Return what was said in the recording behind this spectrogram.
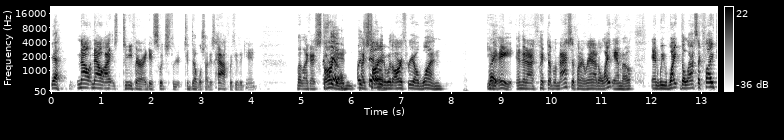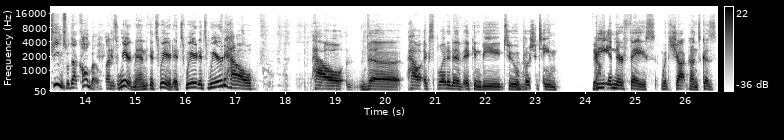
Yeah. Now, now, I to be fair, I did switch through to double shotties halfway through the game, but like I started, but I started still. with R three hundred one. Eva eight, and then I picked up a mastiff when I ran out of light ammo, and we wiped the last like five teams with that combo. And It's weird, man. It's weird. It's weird. It's weird how how the how exploitative it can be to Mhm. push a team Yeah. be in their face with shotguns because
